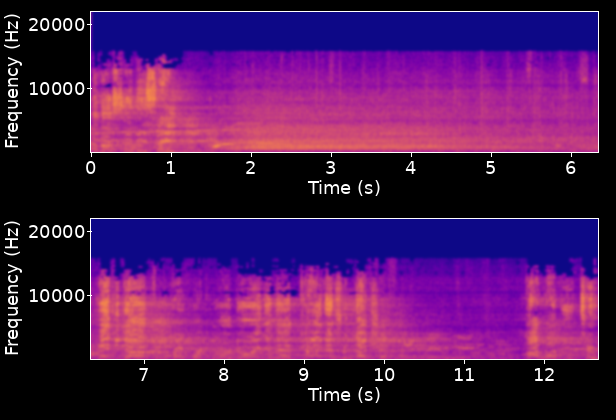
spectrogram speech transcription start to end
Hello. CBC! Thank you, Don, for the great work you are doing and that kind introduction. I love you too.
